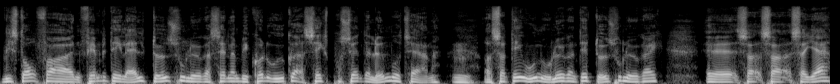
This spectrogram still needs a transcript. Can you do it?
vi står for en femtedel af alle dødsulykker, selvom vi kun udgør 6% af lønmodtagerne. Mm. Og så det uden ulykker, det er dødsulykker, ikke? Øh, så, så, så ja,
